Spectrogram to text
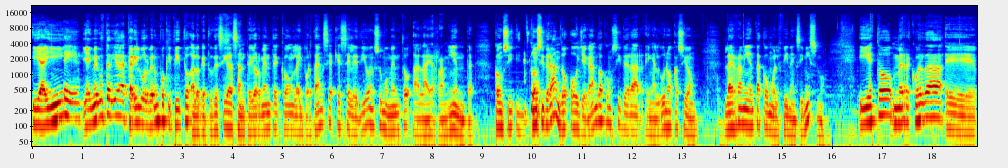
y, ahí, y ahí me gustaría, Caril, volver un poquitito a lo que tú decías anteriormente con la importancia que se le dio en su momento a la herramienta, considerando o llegando a considerar en alguna ocasión la herramienta como el fin en sí mismo. Y esto me recuerda eh,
